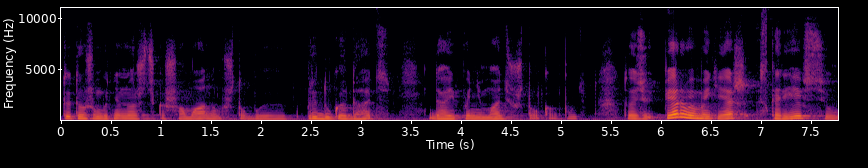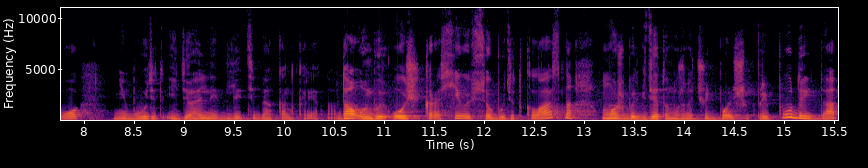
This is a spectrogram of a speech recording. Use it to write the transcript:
ты должен быть немножечко шаманом, чтобы предугадать да, и понимать, что как будет. То есть первый макияж, скорее всего, не будет идеальный для тебя конкретно. Да, он будет очень красивый, все будет классно, может быть, где-то нужно чуть больше припудрить, да,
